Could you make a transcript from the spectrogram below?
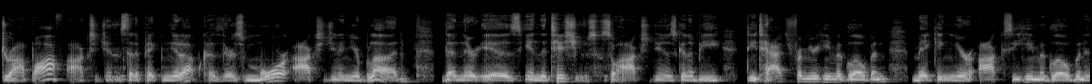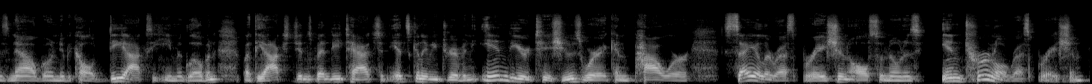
drop off oxygen instead of picking it up because there's more oxygen in your blood than there is in the tissues. So oxygen is going to be detached from your hemoglobin, making your oxyhemoglobin is now going to be called deoxyhemoglobin, but the oxygen's been detached and it's going to be driven into your tissues where it can power cellular respiration, also known as internal respiration.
